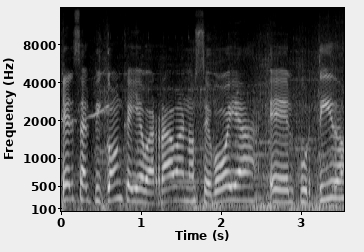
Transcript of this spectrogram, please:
El salpicón que lleva rábano, cebolla, el curtido,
